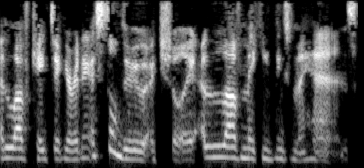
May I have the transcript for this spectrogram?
I love cake decorating. I still do, actually. I love making things with my hands.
